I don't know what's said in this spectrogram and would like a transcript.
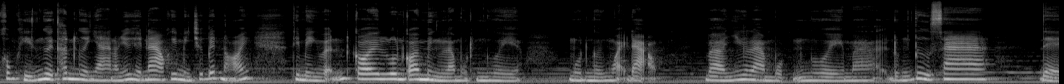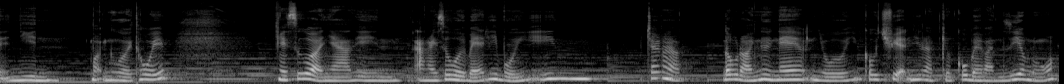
không khí người thân, người nhà nó như thế nào khi mình chưa biết nói thì mình vẫn coi, luôn coi mình là một người một người ngoại đạo và như là một người mà đứng từ xa để nhìn mọi người thôi ấy. ngày xưa ở nhà thì à ngày xưa hồi bé thì bố nghĩ chắc là đâu đó người nghe nhớ những câu chuyện như là kiểu cô bé bán diêm, đúng không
